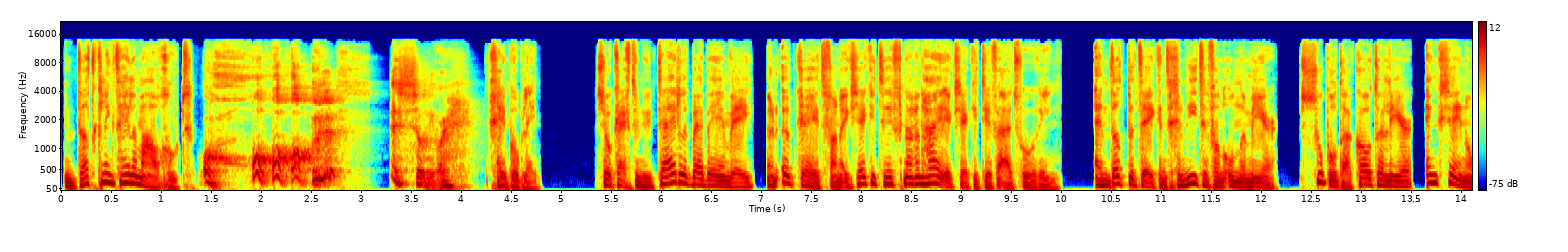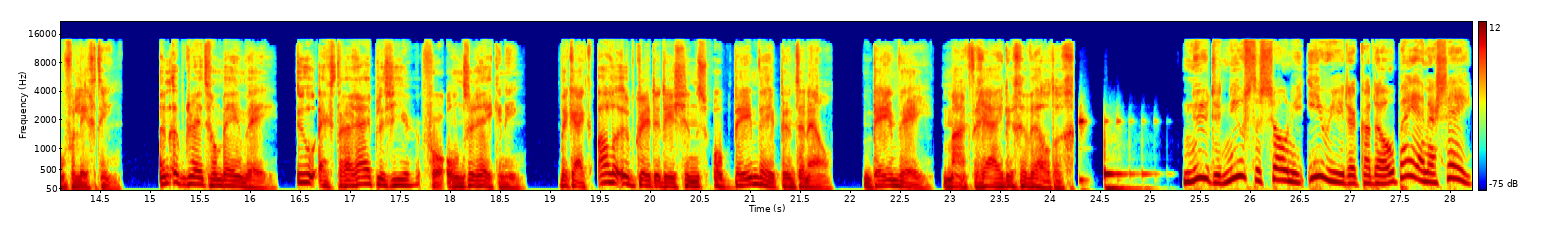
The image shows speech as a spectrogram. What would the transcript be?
dat klinkt helemaal goed. Oh, ho, ho, ho. Sorry hoor. Geen probleem. Zo krijgt u nu tijdelijk bij BMW een upgrade van executive naar een high-executive uitvoering. En dat betekent genieten van onder meer soepel Dakota-leer en xenonverlichting. Een upgrade van BMW. Uw extra rijplezier voor onze rekening. Bekijk alle upgrade editions op bmw.nl. BMW maakt rijden geweldig. Nu de nieuwste Sony e-reader cadeau bij NRC.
